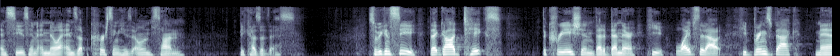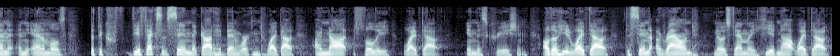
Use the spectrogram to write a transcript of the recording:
and sees him, and Noah ends up cursing his own son because of this. So we can see that God takes the creation that had been there, He wipes it out, He brings back man and the animals, but the, the effects of sin that God had been working to wipe out are not fully wiped out in this creation. Although He had wiped out the sin around Noah's family, He had not wiped out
